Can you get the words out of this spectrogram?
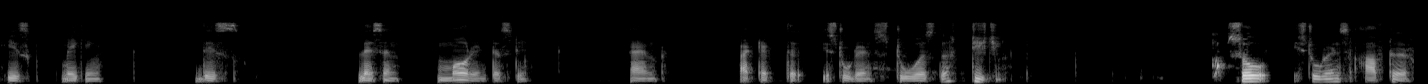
he is making this lesson more interesting and attract the students towards the teaching. So students after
